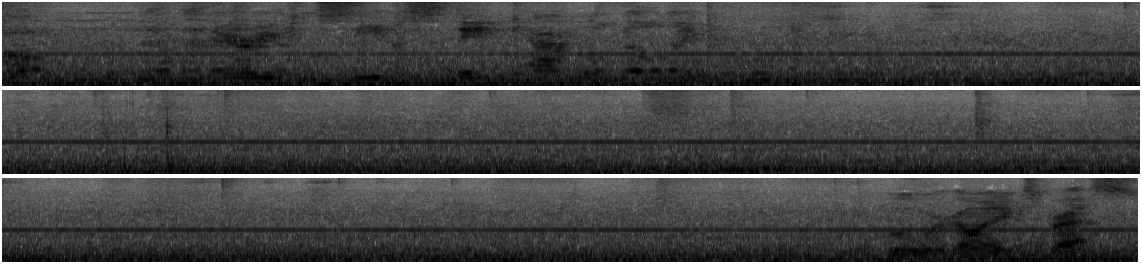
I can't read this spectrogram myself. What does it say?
Oh, over there you can see the state capitol building. Ooh, we're going express.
